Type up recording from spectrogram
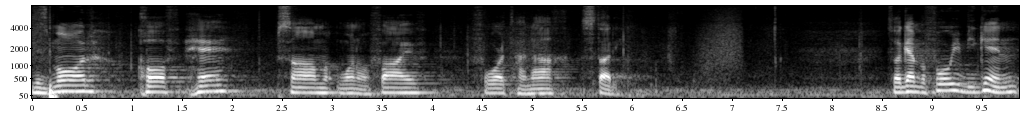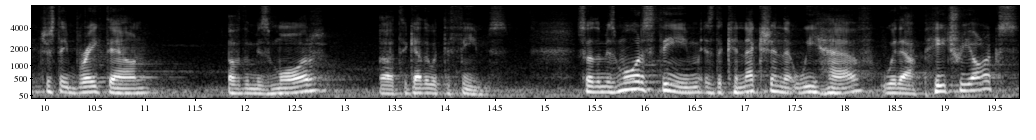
Mizmor Kof He, Psalm 105 for Tanakh study. So again, before we begin, just a breakdown of the Mizmor uh, together with the themes. So the Mizmor's theme is the connection that we have with our patriarchs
